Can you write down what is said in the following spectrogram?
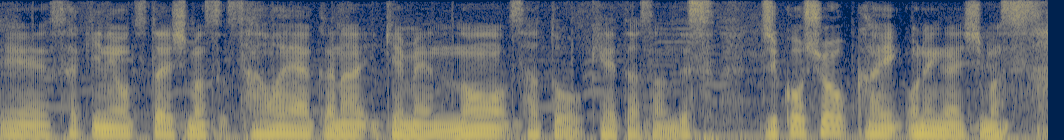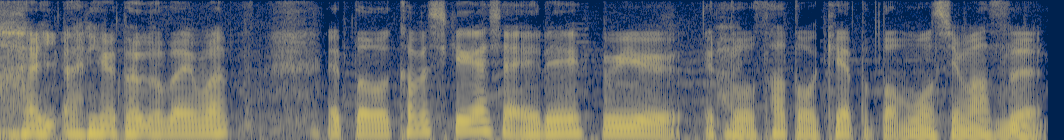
えー先にお伝えします爽やかなイケメンの佐藤啓太さんです自己紹介お願いしますはい、ありがとうございます。えっと、株式会社 LFU、えっと、はい佐藤啓太と申しますうん。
